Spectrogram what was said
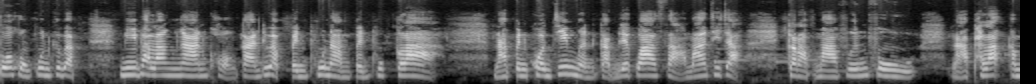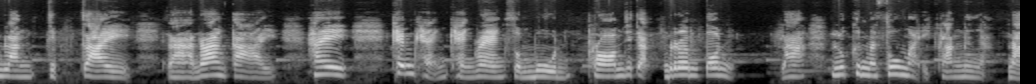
ตัวของคุณคือแบบมีพลังงานของการที่แบบเป็นผู้นำเป็นผู้กล้านะเป็นคนที่เหมือนกับเรียกว่าสามารถที่จะกลับมาฟื้นฟูนะพละกำลังจิตใจนะร่างกาย ให้เข้มแข็งแข็งแรงสมบูรณ์ พร้อมที่จะเริ่มต้น นะลุกขึ้นมาสู้ใหม่อีกครั้งหนึ่งอะนะ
